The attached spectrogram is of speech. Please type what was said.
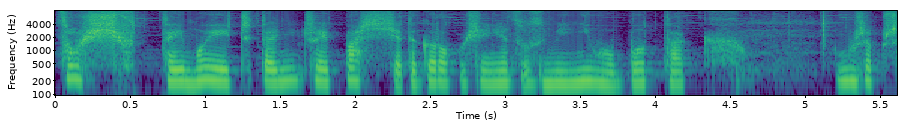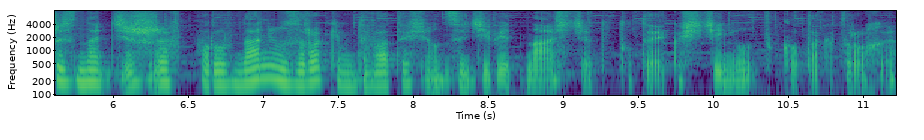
coś w tej mojej czytelniczej paście tego roku się nieco zmieniło, bo tak Muszę przyznać, że w porównaniu z rokiem 2019 to tutaj jakoś cieniutko tak trochę.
